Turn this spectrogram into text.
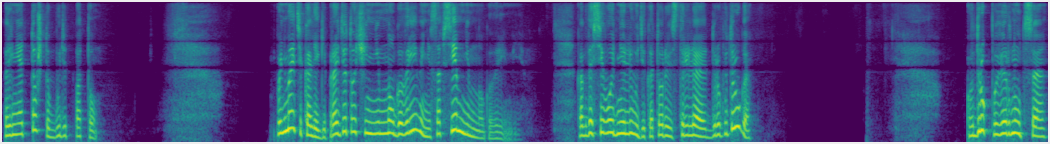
принять то, что будет потом. Понимаете, коллеги, пройдет очень немного времени, совсем немного времени, когда сегодня люди, которые стреляют друг в друга, вдруг повернутся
